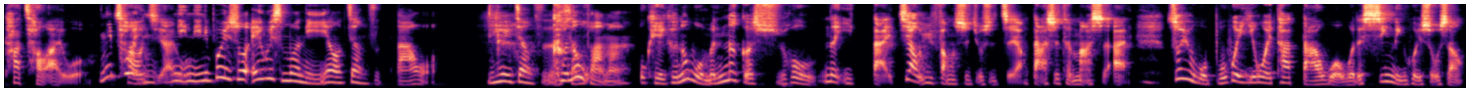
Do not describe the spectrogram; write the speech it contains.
他超爱我，你超级爱我。你你你不会说，哎，为什么你要这样子打我？你会这样子的可能想法吗？OK，可能我们那个时候那一代教育方式就是这样，打是疼，骂是爱，所以我不会因为他打我，我的心灵会受伤，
